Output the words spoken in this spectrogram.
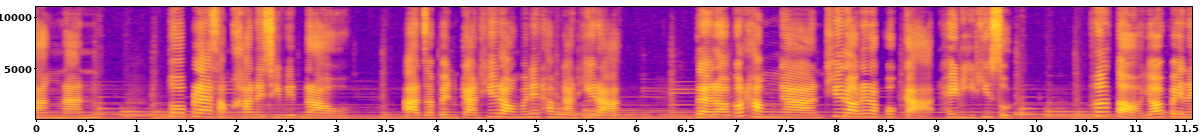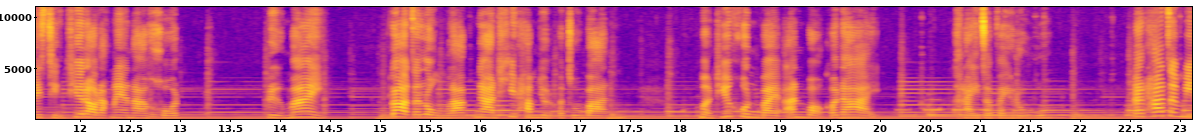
ดังนั้น ตัวแปรสำคัญในชีวิตเรา อาจจะเป็นการที่เราไม่ได้ทำงานที่รัก แต่เราก็ทำงานที่เราได้รับโอกาสให้ดีที่สุด เพื่อต่อยอดไปในสิ่งที่เรารักในอนาคต หรือไม่เราอาจจะหลงรักงานที่ทำอยู่ในปัจจุบัน เหมือนที่คุณไบอันบอกก็ได้ ใครจะไปรู้ และถ้าจะมี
